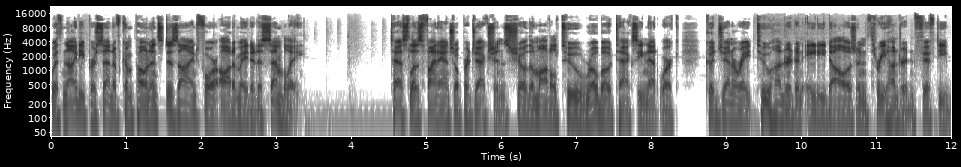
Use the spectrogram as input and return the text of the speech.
with 90% of components designed for automated assembly. Tesla's financial projections show the Model 2 robotaxi network could generate $280 and $350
